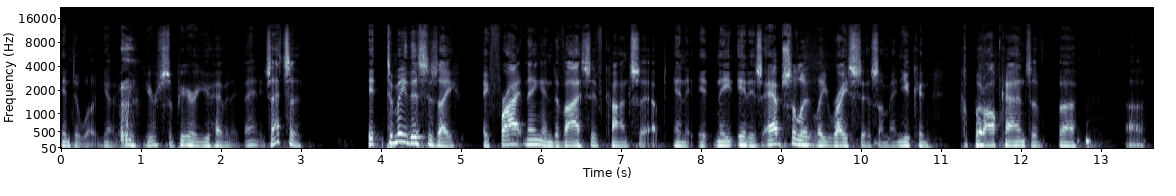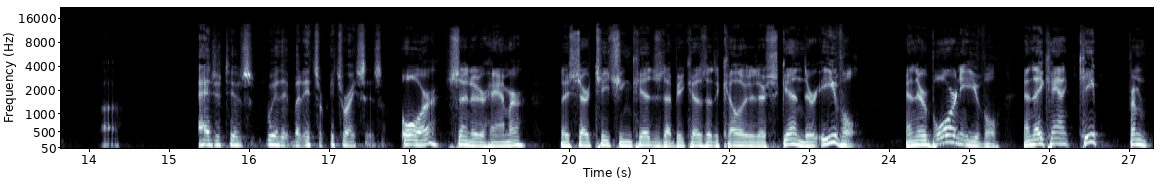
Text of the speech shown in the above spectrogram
into, well, you know, you- you're superior, you have an advantage, that's a, it, to me, this is a, a frightening and divisive concept. And it, it, need, it is absolutely racism. And you can put all kinds of, uh, adjectives with it, but it's it's racism. Or, Senator Hammer, they start teaching kids that because of the color of their skin, they're evil. And they're born evil. And they can't keep from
